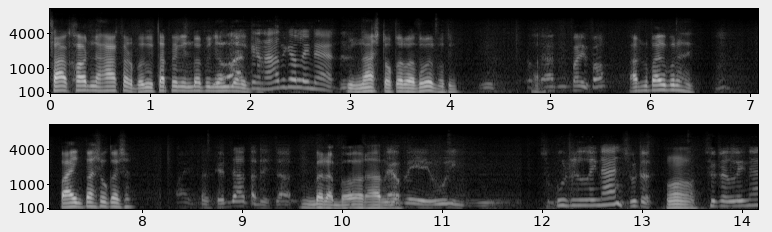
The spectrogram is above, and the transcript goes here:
સાખર ને હાકર બધું તપેલી ને બપેલી અંદર નાસ્તો કરવા હોય બધું આટલું પાવી પડે છે પાઈ પાછું કરશો દે બરાબર હારું આપણે સ્કૂટર લઈને આવ્યા સ્કૂટર હા. સ્કૂટર લઈને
